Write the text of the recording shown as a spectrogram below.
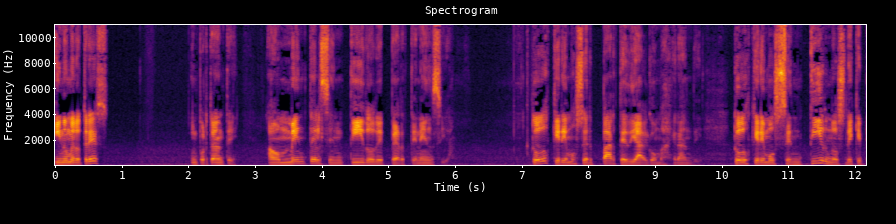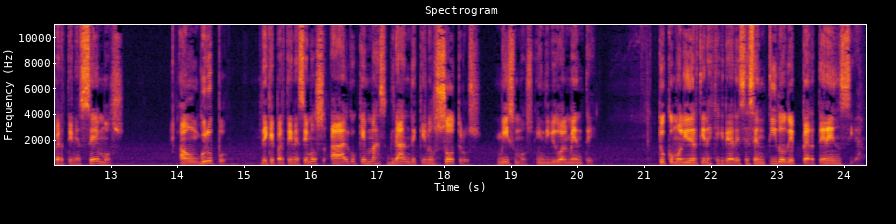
Y número tres, importante, aumente el sentido de pertenencia. Todos queremos ser parte de algo más grande. Todos queremos sentirnos de que pertenecemos a un grupo, de que pertenecemos a algo que es más grande que nosotros mismos individualmente. Tú como líder tienes que crear ese sentido de pertenencia.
